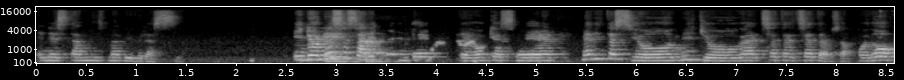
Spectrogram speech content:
en esta misma vibración. Y no necesariamente tengo que hacer meditación, ni yoga, etcétera, etcétera. O sea, puedo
